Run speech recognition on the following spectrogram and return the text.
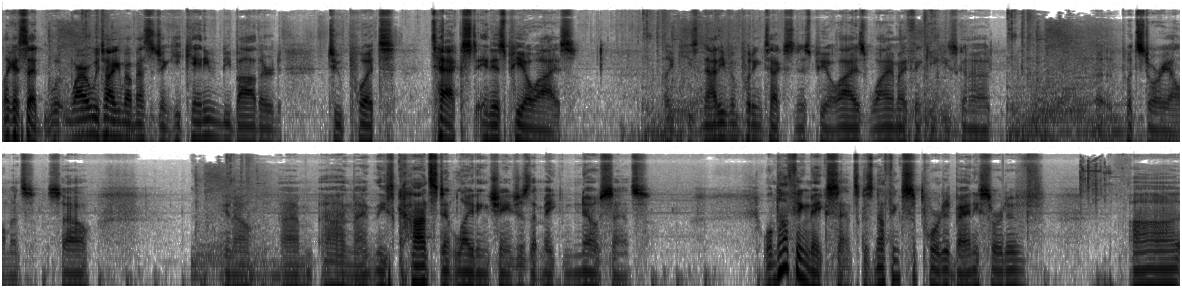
like I said, why are we talking about messaging? He can't even be bothered to put text in his POIs. Like, he's not even putting text in his POIs. Why am I thinking he's going to uh, put story elements? So, you know, um, oh man, these constant lighting changes that make no sense. Well, nothing makes sense, because nothing's supported by any sort of uh,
